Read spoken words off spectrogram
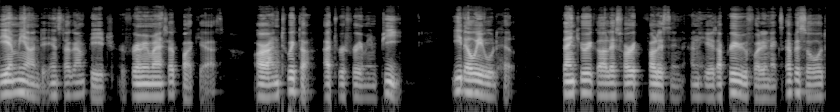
DM me on the Instagram page Reframing Mindset Podcast or on Twitter at ReframingP. Either way would help. Thank you regardless for, for listening, and here's a preview for the next episode.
